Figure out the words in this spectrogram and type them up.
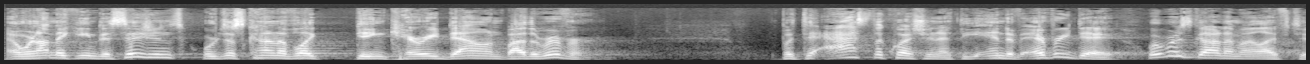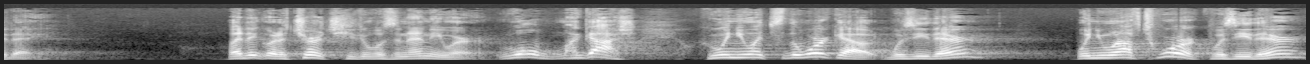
and we're not making decisions, we're just kind of like being carried down by the river. But to ask the question at the end of every day, where was God in my life today? Well, I didn't go to church, he wasn't anywhere. Well, my gosh, when you went to the workout, was he there? When you went off to work, was he there?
